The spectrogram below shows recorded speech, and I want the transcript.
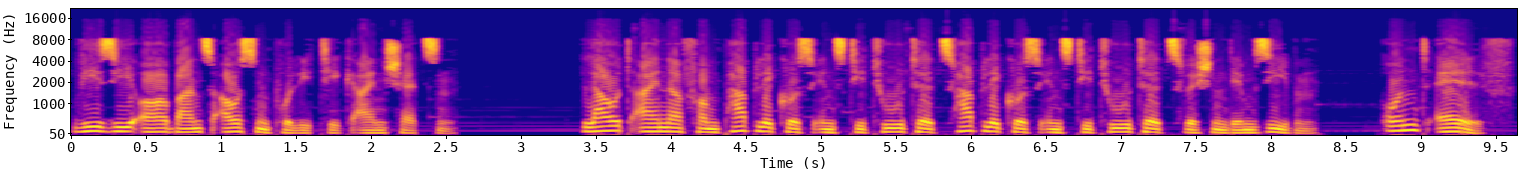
wie sie Orbans Außenpolitik einschätzen. Laut einer vom Publicus Institute Publicus Institute zwischen dem 7 und 11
